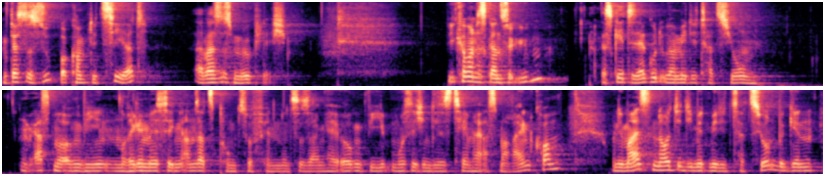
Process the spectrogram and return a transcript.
Und das ist super kompliziert, aber es ist möglich. Wie kann man das Ganze üben? Es geht sehr gut über Meditation, um erstmal irgendwie einen regelmäßigen Ansatzpunkt zu finden und zu sagen, hey, irgendwie muss ich in dieses Thema erstmal reinkommen. Und die meisten Leute, die mit Meditation beginnen,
